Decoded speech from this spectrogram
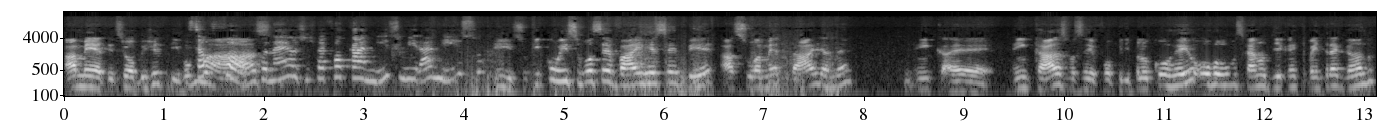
a meta, esse é o objetivo. Esse mas, é o foco, né? A gente vai focar nisso, mirar nisso. Isso. E com isso você vai receber a sua medalha, né? Em, é, em casa, se você for pedir pelo correio, ou buscar no dia que a gente vai entregando.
